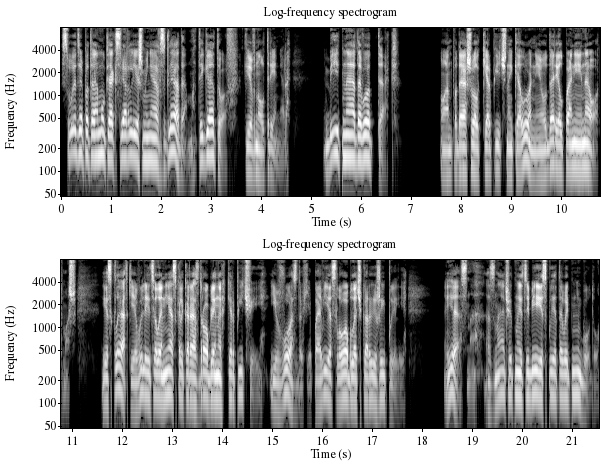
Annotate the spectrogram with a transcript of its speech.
«Судя по тому, как сверлишь меня взглядом, ты готов», — кивнул тренер. «Бить надо вот так». Он подошел к кирпичной колонне и ударил по ней наотмашь. Из кладки вылетело несколько раздробленных кирпичей, и в воздухе повесло облачко рыжей пыли. «Ясно. Значит, на тебе испытывать не буду».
